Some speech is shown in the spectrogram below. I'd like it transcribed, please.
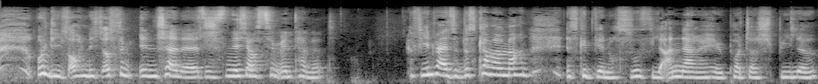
Und die ist auch nicht aus dem Internet. Sie ist nicht aus dem Internet. Auf jeden Fall, also das kann man machen. Es gibt ja noch so viele andere Harry Potter Spiele.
